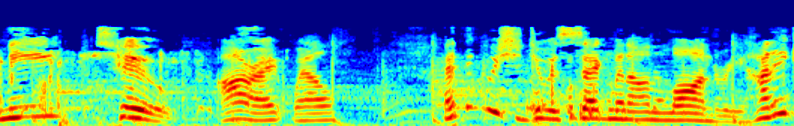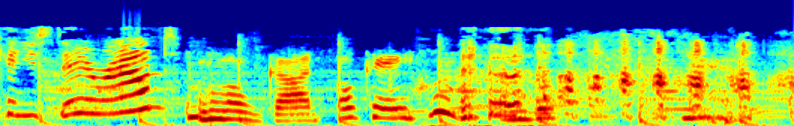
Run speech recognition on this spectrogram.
Me too. All right, well, I think we should do a segment on laundry. Honey, can you stay around? Oh God. Okay.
